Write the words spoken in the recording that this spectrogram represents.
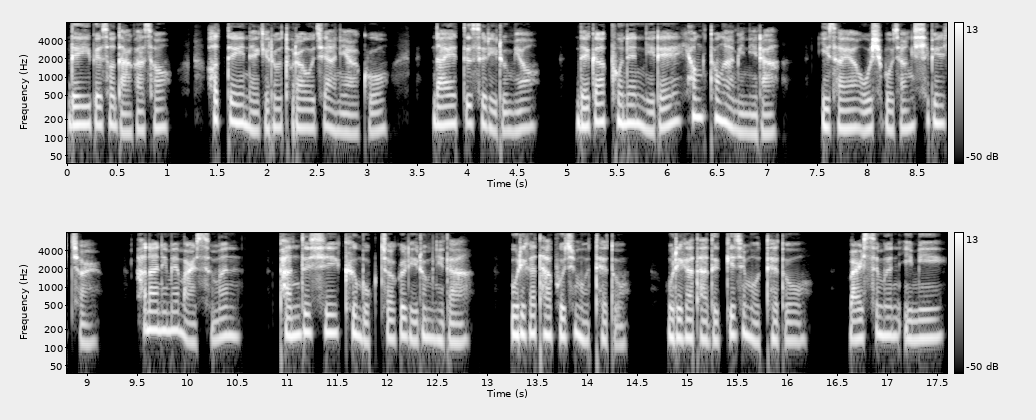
내 입에서 나가서 헛되이 내게로 돌아오지 아니하고 나의 뜻을 이루며 내가 보낸 일에 형통함이니라. 이사야 55장 11절. 하나님의 말씀은 반드시 그 목적을 이룹니다. 우리가 다 보지 못해도, 우리가 다 느끼지 못해도 말씀은 이미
